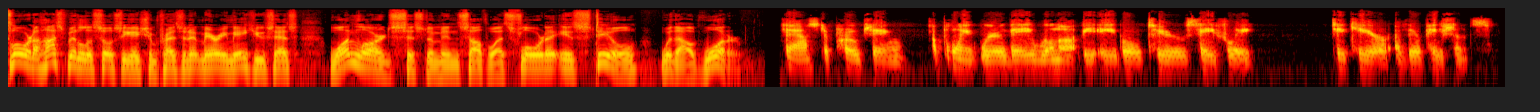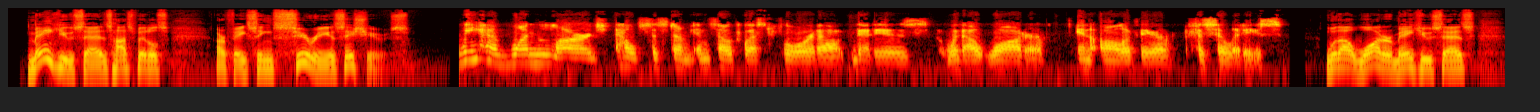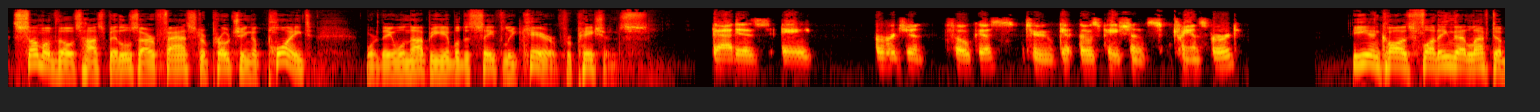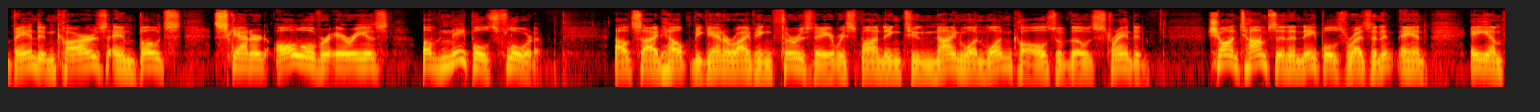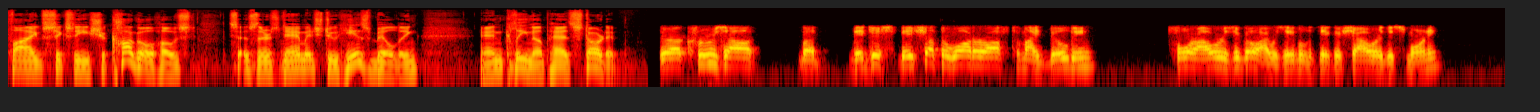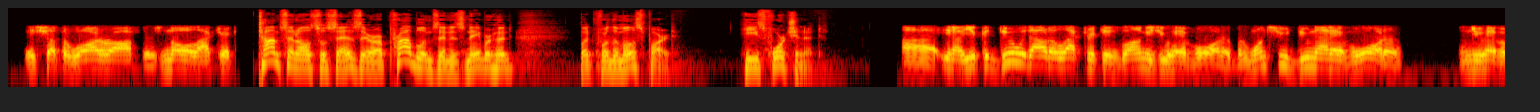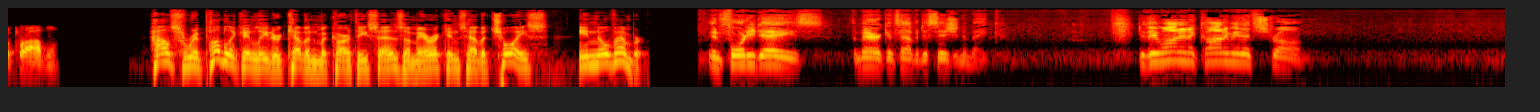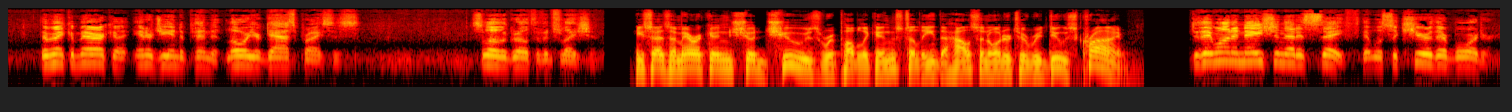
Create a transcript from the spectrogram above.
Florida Hospital Association President Mary Mayhew says one large system in southwest Florida is still without water. Fast approaching a point where they will not be able to safely take care of their patients. Mayhew says hospitals are facing serious issues. We have one large health system in southwest Florida that is without water in all of their facilities. Without water, Mayhew says some of those hospitals are fast approaching a point where they will not be able to safely care for patients. That is a urgent focus to get those patients transferred. Ian caused flooding that left abandoned cars and boats scattered all over areas of Naples, Florida. Outside help began arriving Thursday, responding to 911 calls of those stranded. Sean Thompson, a Naples resident and AM 560 Chicago host, says there's damage to his building and cleanup has started. There are crews out, but they just they shut the water off to my building 4 hours ago. I was able to take a shower this morning. They shut the water off. There's no electric. Thompson also says there are problems in his neighborhood, but for the most part, he's fortunate. Uh, you know, you could do without electric as long as you have water, but once you do not have water, then you have a problem. House Republican leader Kevin McCarthy says Americans have a choice in November. In 40 days, Americans have a decision to make. Do they want an economy that's strong? That make America energy independent, lower your gas prices, slow the growth of inflation. He says Americans should choose Republicans to lead the House in order to reduce crime. Do they want a nation that is safe, that will secure their border?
